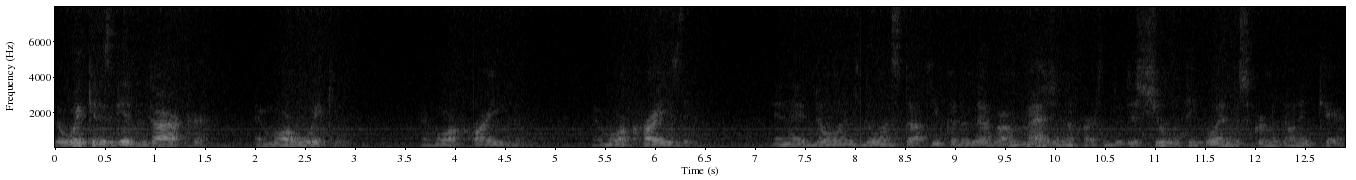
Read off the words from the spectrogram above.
The wicked is getting darker and more wicked and more crazy and more crazy in their doings, doing stuff you could have never imagined a person do. Just shooting people indiscriminate, don't even care.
